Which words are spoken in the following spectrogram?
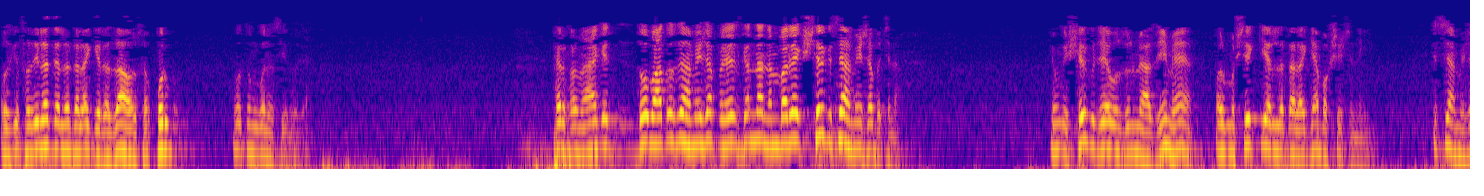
اس کی فضیلت اللہ تعالیٰ کی رضا اور اس کا قرب، وہ تم کو نصیب ہو جائے۔ پھر فرمایا کہ دو باتوں سے ہمیشہ پرہیز کرنا، نمبر ایک، شرک سے ہمیشہ بچنا۔ کیونکہ شرک جو ہے وہ ظلم عظیم ہے اور مشرق کی اللہ تعالیٰ کی بخشش نہیں ہے۔ اس سے ہمیشہ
